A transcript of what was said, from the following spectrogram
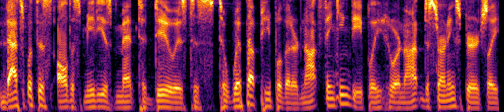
that's what this all this media is meant to do is to to whip up people that are not thinking deeply, who are not discerning spiritually,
